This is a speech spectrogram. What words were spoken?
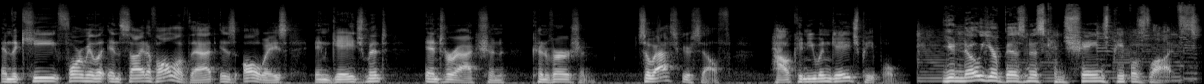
And the key formula inside of all of that is always engagement, interaction, conversion. So ask yourself, how can you engage people? You know your business can change people's lives,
